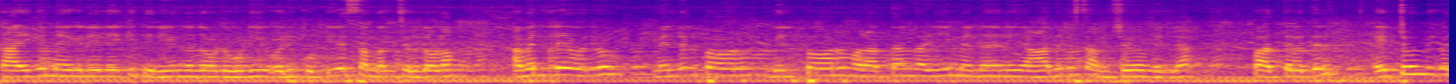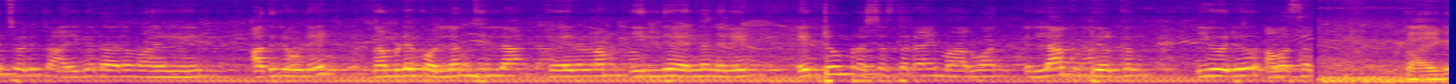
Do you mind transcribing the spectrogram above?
കായിക മേഖലയിലേക്ക് തിരിയുന്നതോടുകൂടി ഒരു കുട്ടിയെ സംബന്ധിച്ചിടത്തോളം അവന്റെ ഒരു മെന്റൽ പവറും വിൽ പവറും വളർത്താൻ കഴിയും എന്നതിന് യാതൊരു സംശയവുമില്ല. അപ്പോൾ അത്തരത്തിൽ ഏറ്റവും മികച്ച ഒരു കായിക താരമാകുകയും അതിലൂടെ നമ്മുടെ കൊല്ലം ജില്ല കേരളം ഇന്ത്യ എന്ന നിലയിൽ ഏറ്റവും പ്രശസ്തരായി മാറുവാൻ എല്ലാ കുട്ടികൾക്കും ഈ ഒരു അവസരം കായിക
